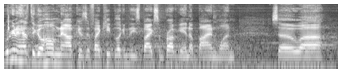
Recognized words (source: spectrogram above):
We're gonna have to go home now because if I keep looking at these bikes, I'm probably gonna end up buying one. So uh,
